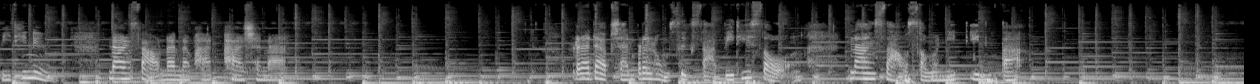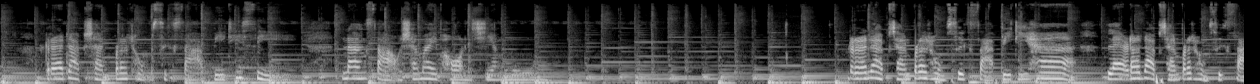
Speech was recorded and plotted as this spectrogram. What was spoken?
ปีที่ 1 นางสาวนันพัฒน์ภาชนะ ระดับชั้นประถมศึกษาปีที่ 2 นางสาวสวนิตอินตะ ระดับชั้นประถมศึกษาปีที่ 4 นางสาวชมัยพรเชียงมูล ระดับชั้นประถมศึกษาปีที่ 5 และระดับชั้นประถมศึกษา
